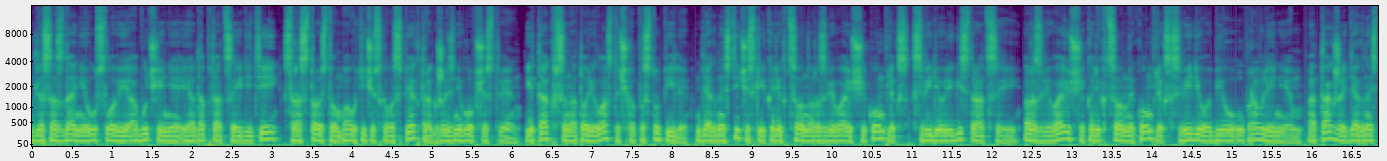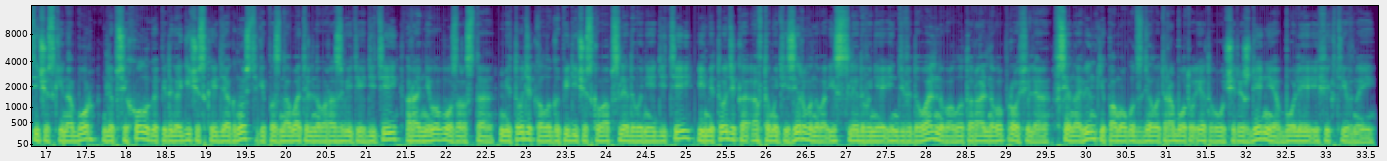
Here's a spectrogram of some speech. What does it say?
Для создания условий обучения и адаптации детей с расстройством аутического спектра к жизни в обществе. Итак, в санаторий «Ласточка» поступили диагностический коррекционно-развивающий комплекс с видеорегистрацией, развивающий коррекционный комплекс с видеобиоуправлением, а также диагностический набор для психолого-педагогической диагностики познавательного развития детей раннего возраста, методика логопедического обследования детей и методика автоматизированного исследования индивидуального латерального профиля. Все новинки помогут сделать работу этого учреждения более эффективной.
